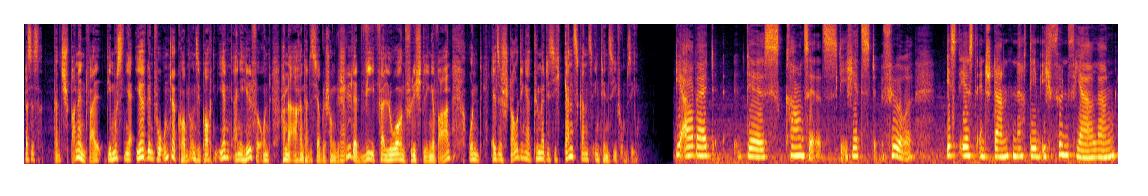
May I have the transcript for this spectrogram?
Das ist ganz spannend, weil die mussten ja irgendwo unterkommen und sie brauchten irgendeine Hilfe. Und Hannah Arendt hat es ja schon geschildert, wie verloren Flüchtlinge waren. Und Else Staudinger kümmerte sich ganz, ganz intensiv um sie. Die Arbeit des Councils, die ich jetzt führe, ist erst entstanden, nachdem ich fünf Jahre lang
